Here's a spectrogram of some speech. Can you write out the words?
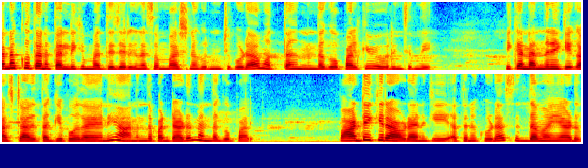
తనకు తన తల్లికి మధ్య జరిగిన సంభాషణ గురించి కూడా మొత్తం నందగోపాల్కి వివరించింది. ఇక నందినికి కష్టాలు తగ్గిపోతాయని ఆనందపడ్డాడు నందగోపాల్. పార్టీకి రావడానికి అతను కూడా సిద్ధమయ్యాడు.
